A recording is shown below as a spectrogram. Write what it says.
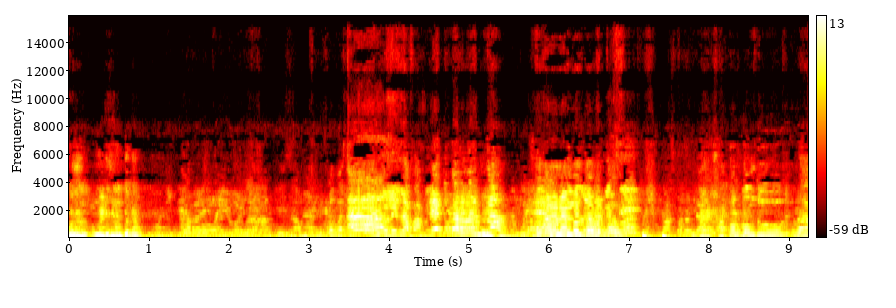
ওষুধ মেডিসিনের দোকান। দোকানের নাম হবে তো। হ্যাঁ, সকল বন্ধুরা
